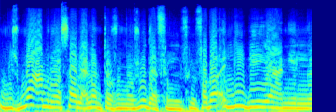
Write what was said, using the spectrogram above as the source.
مجموعة من وسائل الإعلام الموجودة في الفضاء الليبي يعني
